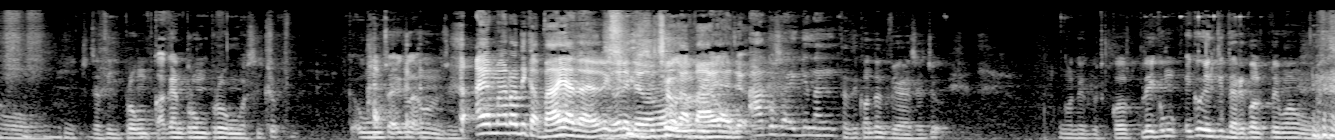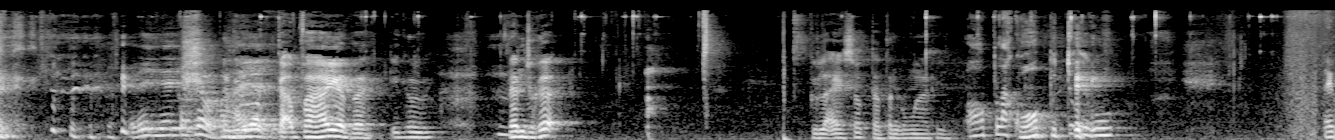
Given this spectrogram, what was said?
Oh, jadi prom kakek prom-prom mesti cuk. Umum saya lak ngono sih. Mang roti gak bahaya ta. Gue udah jawab Cuk, gak bahaya, Cuk. Aku saiki nang dadi konten biasa cuk. Ngono iku Coldplay iku iku inti dari Coldplay mau. Jadi ini kok tuh bahaya. Gak bahaya ta iku. Dan juga bila esok datang kemari. Oh, pelak goput cuk iku. Tapi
